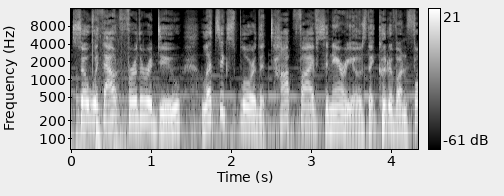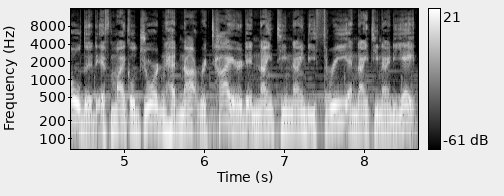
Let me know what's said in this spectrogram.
So without further ado, let's explore the top five scenarios that could have unfolded if Michael Jordan had not retired in 1993 and 1998.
